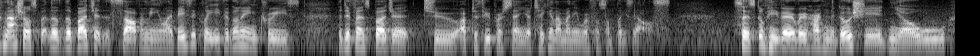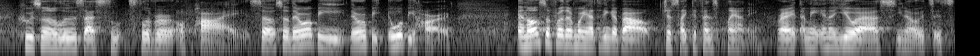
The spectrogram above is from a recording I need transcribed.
the national sp- the, the budget itself. I mean, like basically, if you're going to increase the defense budget to up to three percent, you're taking that money away from someplace else. So it's going to be very, very hard to negotiate. You know, who's going to lose that sl- sliver of pie? So, so there will be, there will be, it will be hard. And also, furthermore, you have to think about just like defense planning, right? I mean, in the U.S., you know, it's it's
